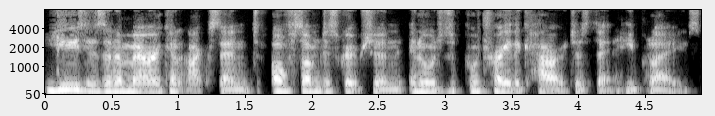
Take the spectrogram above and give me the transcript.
uses an American accent of some description in order to portray the characters that he plays.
